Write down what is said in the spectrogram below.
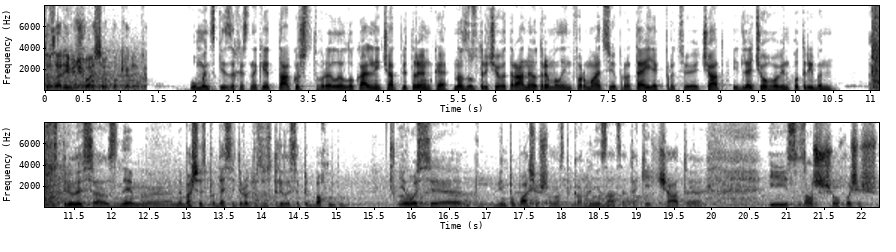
ти взагалі відчуваєш себе покинути. Уманські захисники також створили локальний чат підтримки. На зустрічі ветерани отримали інформацію про те, як працює чат і для чого він потрібен. Зустрілися з ним, е, не бачились по 10 років, зустрілися під Бахмутом. І ось е, він побачив, що у нас така організація, такий чат. е, І сказав, що хочеш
